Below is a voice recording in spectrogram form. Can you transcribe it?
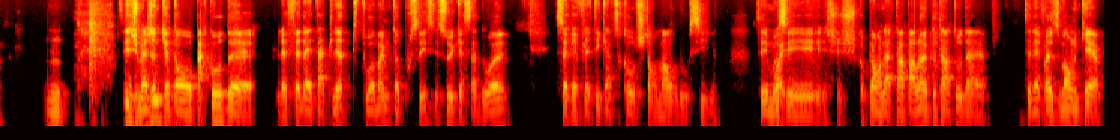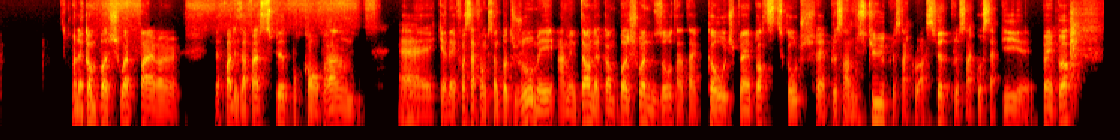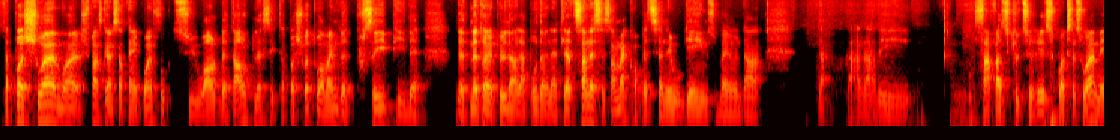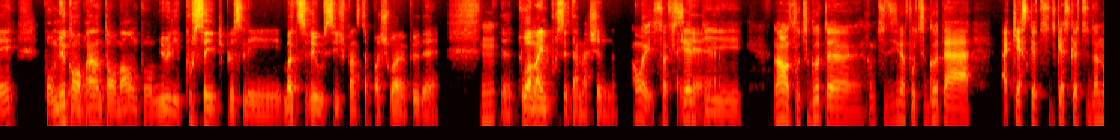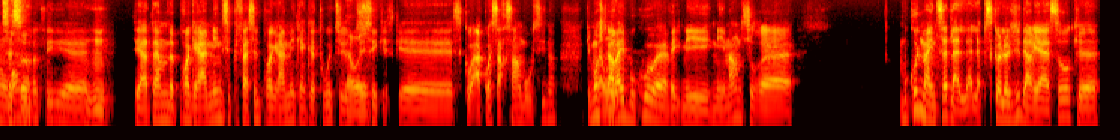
Mhm. J'imagine que ton parcours de le fait d'être athlète puis toi-même t'as poussé, c'est sûr que ça doit se refléter quand tu coaches ton monde aussi. Moi, c'est. on t'en parlait un peu tantôt dans des fois du monde qu'on on n'a comme pas le choix de faire un, de faire des affaires stupides pour comprendre. Euh, que des fois, ça ne fonctionne pas toujours, mais en même temps, on n'a comme pas le choix, nous autres, en tant que coach, peu importe si tu coaches plus en muscu, plus en crossfit, plus en course à pied, euh, peu importe, tu n'as pas le choix. Moi, je pense qu'à un certain point, il faut que tu walk the talk, c'est que tu n'as pas le choix toi-même de te pousser puis de, te mettre un peu dans la peau d'un athlète sans nécessairement compétitionner aux games ou bien dans, dans, des. Sans faire du culturisme ou quoi que ce soit, mais pour mieux comprendre ton monde, pour mieux les pousser, puis plus les motiver aussi, je pense que tu n'as pas le choix un peu de, hmm. toi-même pousser ta machine. Ah oui, c'est officiel. Puis... Non, il faut que tu goûtes, euh, comme tu dis, il faut que tu goûtes à, qu'est-ce que tu qu'est-ce que tu donnes au monde. Euh, mm-hmm. En termes de programming, c'est plus facile de programmer quand que toi, tu, ben sais qu'est-ce que, à quoi ça ressemble aussi. Là. Puis moi, je ben travaille beaucoup euh, avec mes, membres sur beaucoup le mindset, la, la, psychologie derrière ça, que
